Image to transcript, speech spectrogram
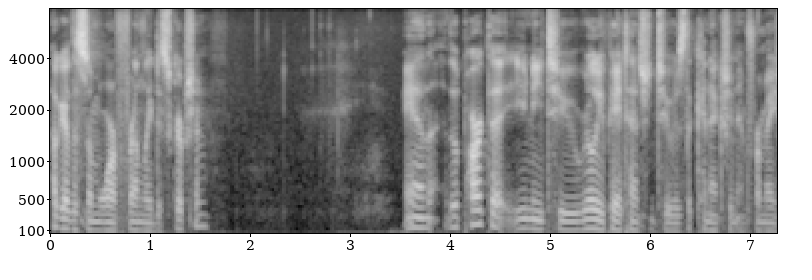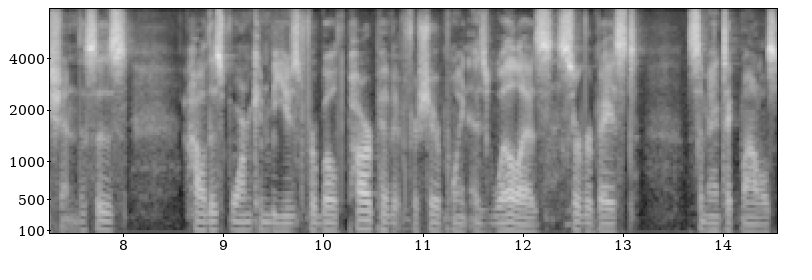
I'll give this a more friendly description. And the part that you need to really pay attention to is the connection information. This is how this form can be used for both Power Pivot for SharePoint as well as server-based semantic models.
